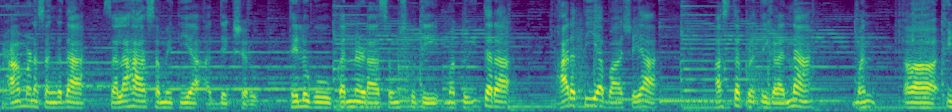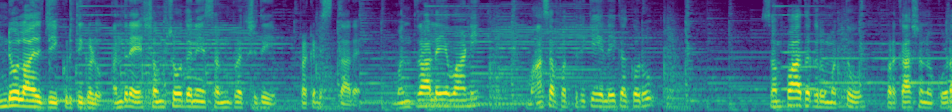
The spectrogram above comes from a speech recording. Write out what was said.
ಬ್ರಾಹ್ಮಣ ಸಂಘದ ಸಲಹಾ ಸಮಿತಿಯ ಅಧ್ಯಕ್ಷರು. ತೆಲುಗು, ಕನ್ನಡ, ಸಂಸ್ಕೃತಿ ಮತ್ತು ಇತರ ಭಾರತೀಯ ಭಾಷೆಯ ಹಸ್ತಪ್ರತಿಗಳನ್ನು ಮನ್ ಇಂಡೋಲಾಲಜಿ ಕೃತಿಗಳು ಅಂದರೆ ಸಂಶೋಧನೆ ಸಂರಕ್ಷಿಸಿ ಪ್ರಕಟಿಸುತ್ತಾರೆ. ಮಂತ್ರಾಲಯವಾಣಿ ಮಾಸಪತ್ರಿಕೆ ಲೇಖಕರು, ಸಂಪಾದಕರು ಮತ್ತು ಪ್ರಕಾಶನ ಕೂಡ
